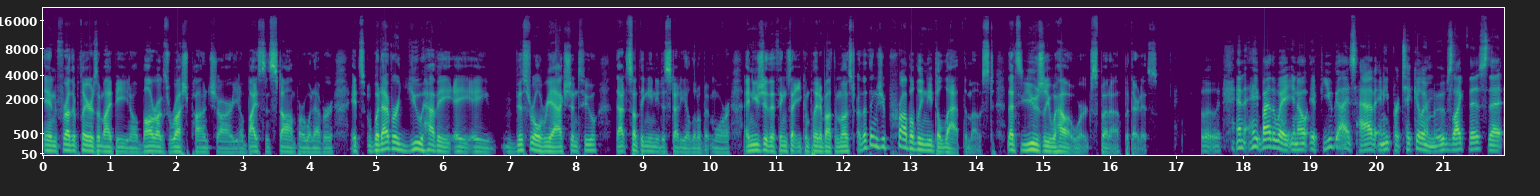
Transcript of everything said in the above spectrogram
And for other players it might be you know Balrog's rush punch or you know Bison stomp or whatever. It's whatever you have a, a a visceral reaction to that's something you need to study a little bit more. And usually the things that you complain about the most are the things you probably need to lap the most. That's usually how it works but uh but there it is absolutely. And hey by the way you know if you guys have any particular moves like this that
